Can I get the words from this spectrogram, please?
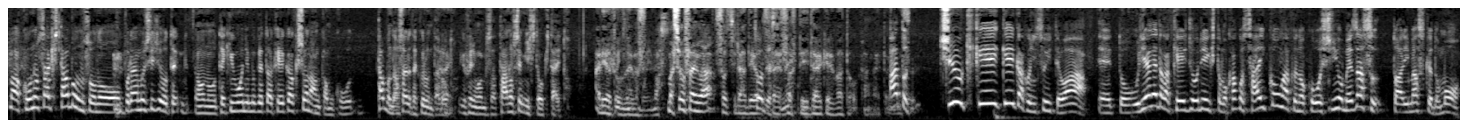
まあ、この先、多分そのプライム市場てあの適合に向けた計画書なんかもこう、多分出されてくるんだろうとい。うふうに思います。が、楽しみにしておきたいと。ありがとうございます。まあ、詳細はそちらでお伝えさせていただければと考えております。あと中期経営計画については、えっ、ー、と、売上高経常利益とも過去最高額の更新を目指すとありますけれども、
